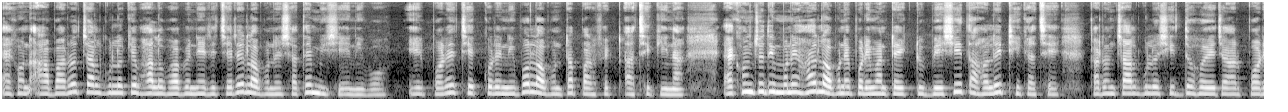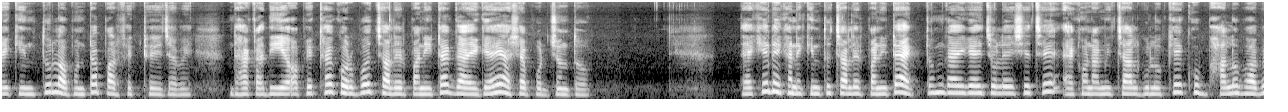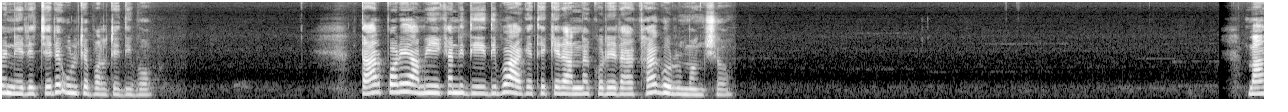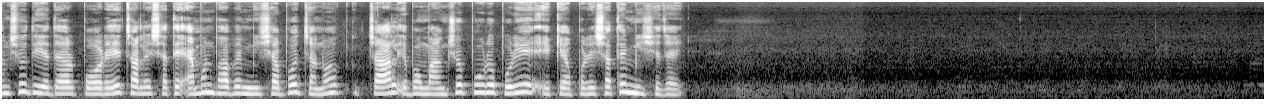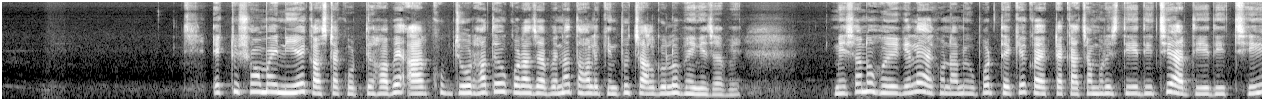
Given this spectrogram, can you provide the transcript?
এখন আবারও চালগুলোকে ভালোভাবে নেড়ে চেড়ে লবণের সাথে মিশিয়ে নিব। এরপরে চেক করে নিব লবণটা পারফেক্ট আছে কি না এখন যদি মনে হয় লবণের পরিমাণটা একটু বেশি, তাহলে ঠিক আছে। কারণ চালগুলো সিদ্ধ হয়ে যাওয়ার পরে কিন্তু লবণটা পারফেক্ট হয়ে যাবে। ঢাকা দিয়ে অপেক্ষা করব চালের পানিটা গায়ে গায়ে আসা পর্যন্ত। দেখেন, এখানে কিন্তু চালের পানিটা একদম গায়ে গায়ে চলে এসেছে। এখন আমি চালগুলোকে খুব ভালোভাবে নেড়ে চেড়ে উল্টে পাল্টে দিব। তারপরে আমি এখানে দিয়ে দিব আগে থেকে রান্না করে রাখা গরুর মাংস। মাংস দিয়ে দেওয়ার পরে চালের সাথে এমনভাবে মিশাবো যেন চাল এবং মাংস পুরোপুরি একে অপরের সাথে মিশে যায়। একটু সময় নিয়ে কাজটা করতে হবে, আর খুব জোর হাতেও করা যাবে না, তাহলে কিন্তু চালগুলো ভেঙে যাবে। মেশানো হয়ে গেলে এখন আমি উপর থেকে কয়েকটা কাঁচামরিচ দিয়ে দিচ্ছি আর দিয়ে দিচ্ছি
